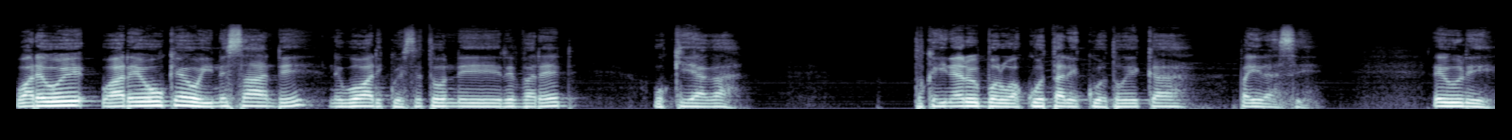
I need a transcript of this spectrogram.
Warĩ ũke ũine Sunday nĩguo wa requestetwo nĩ Reverend ũkĩaga. Tũkĩina rwĩmbo rwaku ũtarĩ kuo tugika piracy. riu ri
